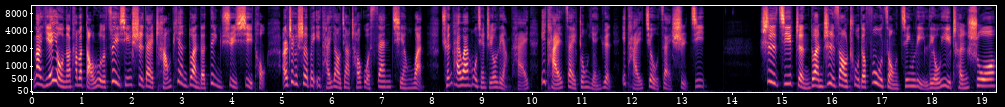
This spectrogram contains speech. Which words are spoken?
那也有呢，他们导入了最新世代长片段的定序系统，而这个设备一台要价超过三千万。全台湾目前只有两台，一台在中研院，一台就在世基。世基诊断制造处的副总经理刘义成说，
